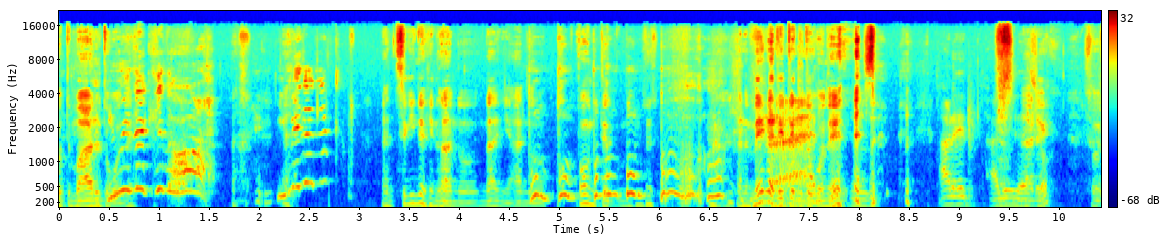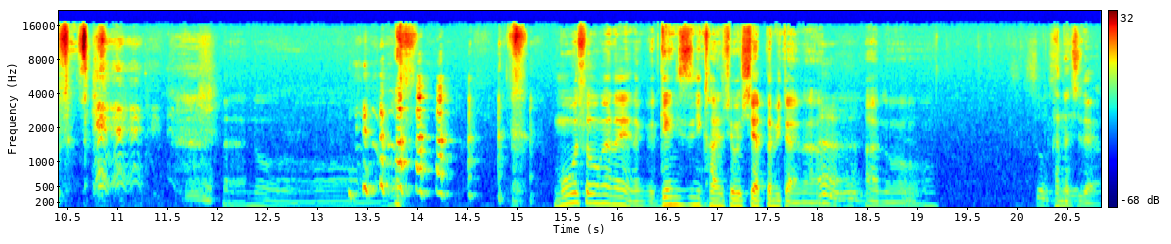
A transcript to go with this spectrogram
ーって。て回るとこね。夢だけど。夢じゃなく 次の日のあの何？あのポンポンポンポンポンポンあの目が出てるとこね。うんあれあれでしょ？そうそうそうあのー 妄想がねなんか現実に干渉しちゃったみたいな、うんうん。あのーそうそう。話だよね。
